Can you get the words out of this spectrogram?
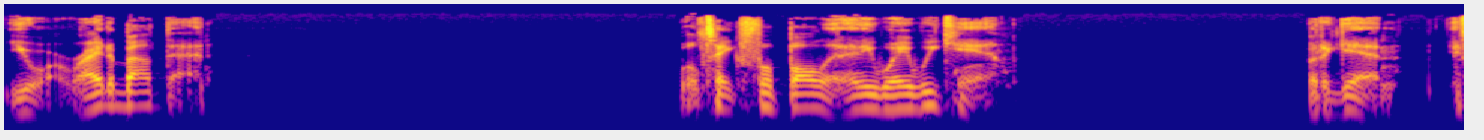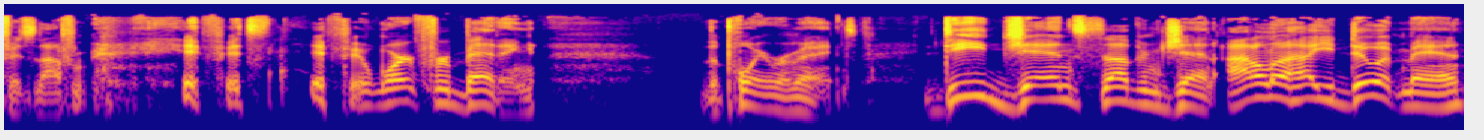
You are right about that. We'll take football in any way we can. But again, if it's not for, if it's if it weren't for betting, the point remains. D Gen Southern Gen. I don't know how you do it, man.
